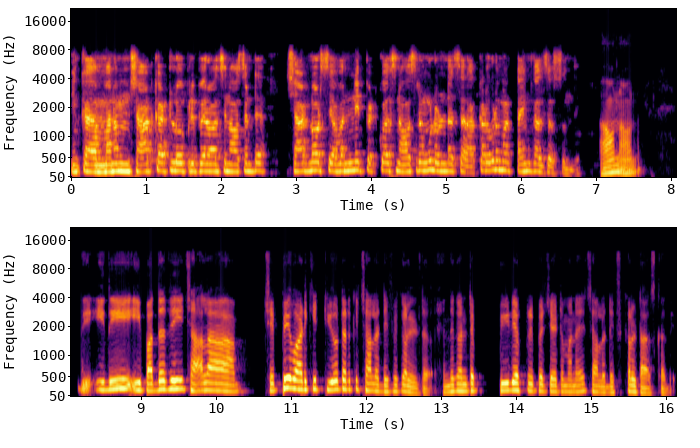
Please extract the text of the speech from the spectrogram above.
ఇంకా మనం షార్ట్ కట్లో ప్రిపేర్ అవ్వాల్సిన అవసరం అంటే షార్ట్ నోట్స్ అవన్నీ పెట్టుకోవాల్సిన అవసరం కూడా ఉండదు సార్. అక్కడ కూడా మనకు టైం కలిసి వస్తుంది. అవునవును. ఇది- ఇది ఈ పద్ధతి చాలా చెప్పేవాడికి ట్యూటర్కి చాలా డిఫికల్ట్ ఎందుకంటే పీడిఎఫ్ ప్రిపేర్ చేయడం అనేది చాలా డిఫికల్ట్ టాస్క్ అది.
